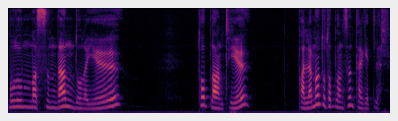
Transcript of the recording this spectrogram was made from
bulunmasından dolayı toplantıyı parlamento toplantısını terk ettiler.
